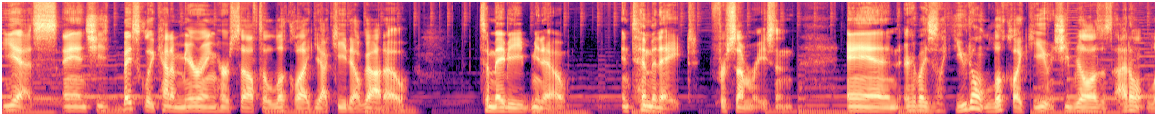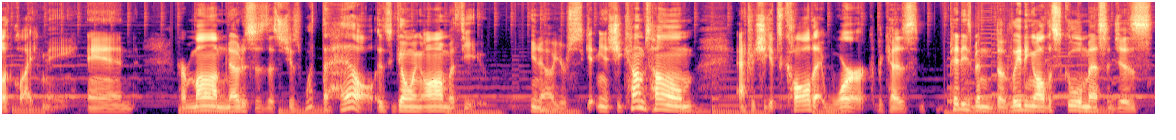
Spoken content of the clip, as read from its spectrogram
Yes, and she's basically kind of mirroring herself to look like Yaqui Delgado, to maybe you know intimidate for some reason. And everybody's like, "You don't look like you," and she realizes I don't look like me, and her mom notices this. She goes, "What the hell is going on with you?" You know, you're. You know, she comes home after she gets called at work because Pity's been deleting all the school messages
